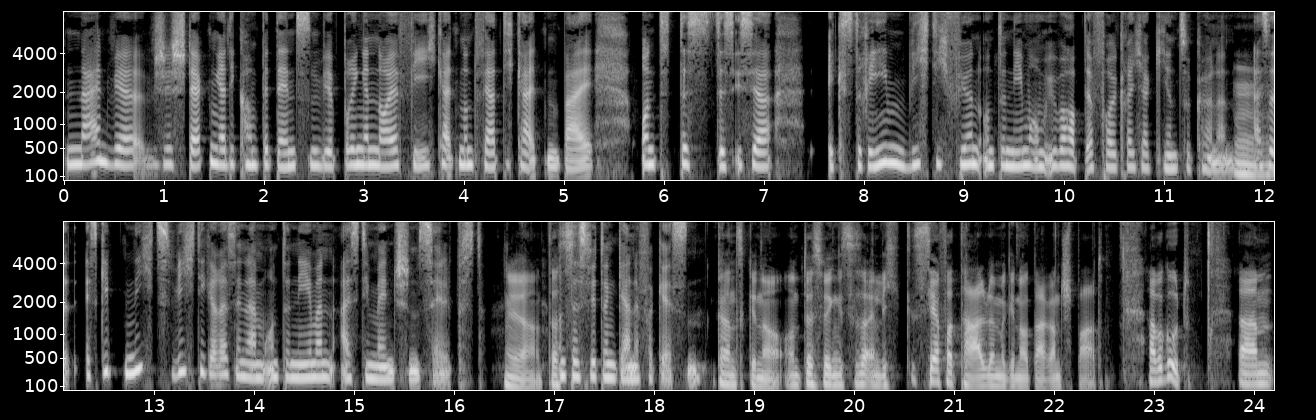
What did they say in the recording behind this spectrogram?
Nein, wir, wir stärken stärken ja die Kompetenzen, wir bringen neue Fähigkeiten und Fertigkeiten bei. Und das, das ist ja extrem wichtig für ein Unternehmen, um überhaupt erfolgreich agieren zu können. Mhm. Also es gibt nichts Wichtigeres in einem Unternehmen als die Menschen selbst. Ja, das und das wird dann gerne vergessen. Ganz genau. Und deswegen ist es eigentlich sehr fatal, wenn man genau daran spart. Aber gut, ähm,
